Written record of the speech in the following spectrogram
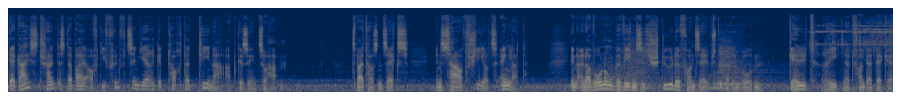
Der Geist scheint es dabei auf die 15-jährige Tochter Tina abgesehen zu haben. 2006 in South Shields, England. In einer Wohnung bewegen sich Stühle von selbst über den Boden. Geld regnet von der Decke.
